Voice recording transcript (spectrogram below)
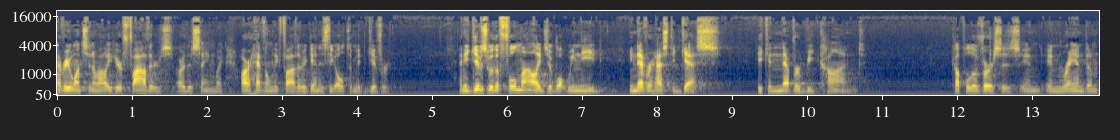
Every once in a while, you hear fathers are the same way. Our Heavenly Father, again, is the ultimate giver. And He gives with a full knowledge of what we need. He never has to guess, He can never be conned. A couple of verses in, in random.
